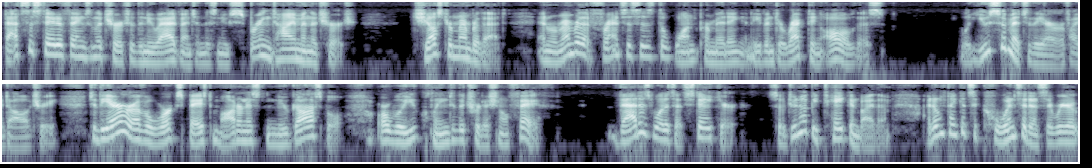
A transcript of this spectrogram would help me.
That's the state of things in the Church of the New Advent in this new springtime in the Church. Just remember that, and remember that Francis is the one permitting and even directing all of this. Will you submit to the error of idolatry, to the error of a works based modernist new gospel, or will you cling to the traditional faith? That is what is at stake here. So do not be taken by them. I don't think it's a coincidence that we, are,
